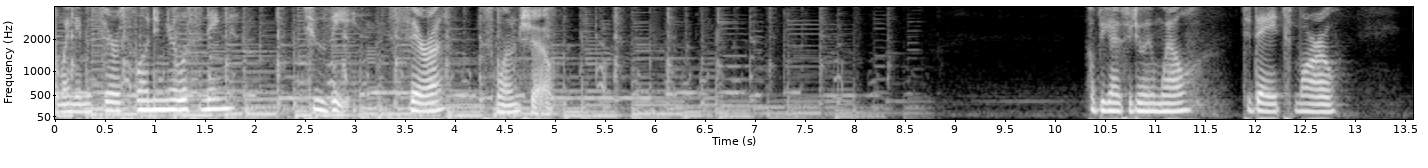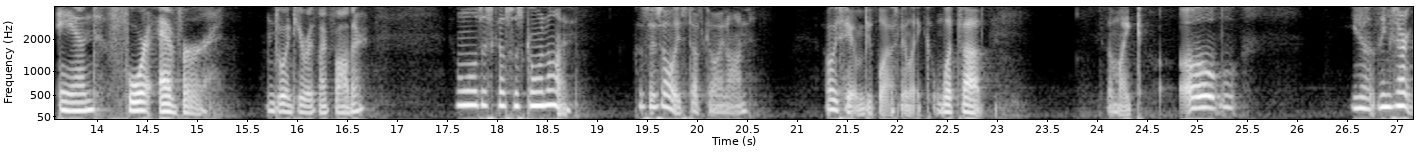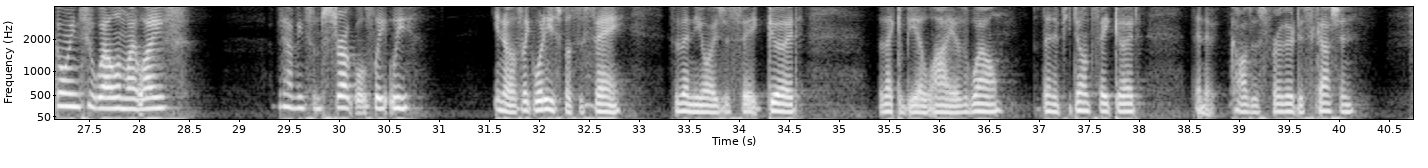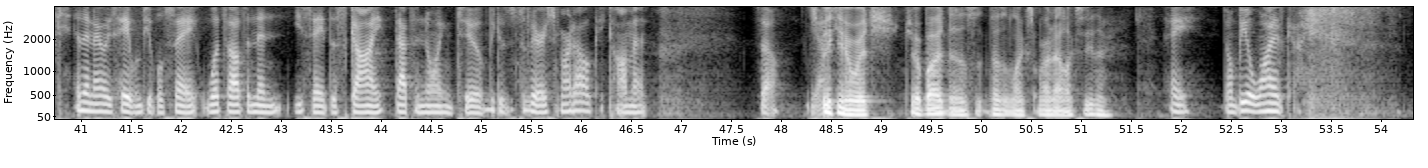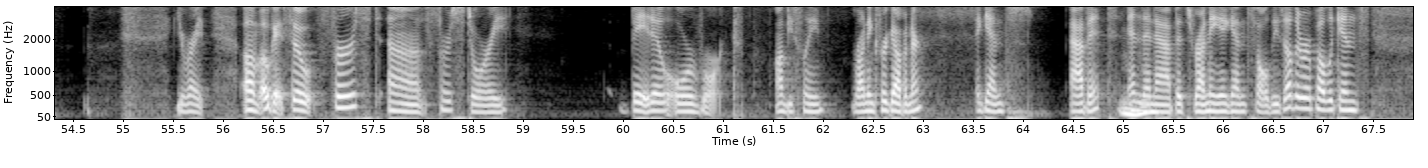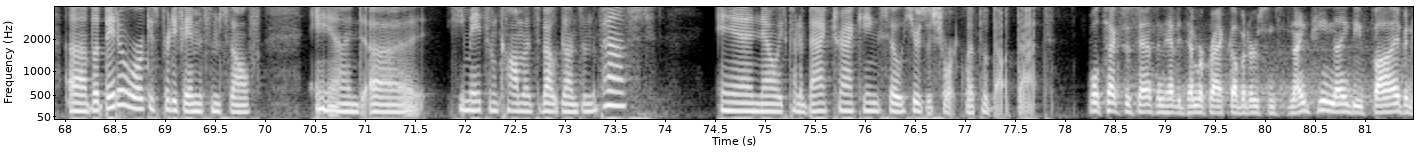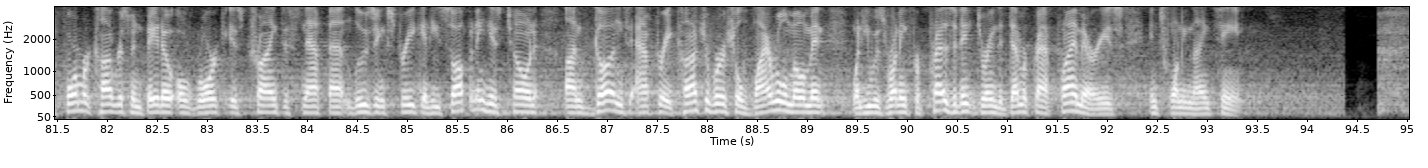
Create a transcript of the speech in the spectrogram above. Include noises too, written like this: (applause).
Hello, my name is Sarah Sloan, and you're listening to the Sarah Sloan Show. Hope you guys are doing well today, tomorrow, and forever. I'm joined here with my father, and we'll discuss what's going on. Because there's always stuff going on. I always hate when people ask me, like, what's up? Because I'm like, oh, you know, things aren't going too well in my life. Been having some struggles lately. You know, it's like, what are you supposed to say? So then you always just say good, but that could be a lie as well. But then if you don't say good, then it causes further discussion. And then I always hate when people say, What's up? And then you say the sky. That's annoying too, because it's a very smart alecky comment. So, yeah. Speaking of which, Joe Biden doesn't, doesn't like smart Alex either. Hey, don't be a wise guy. (laughs) You're right. Um, okay, so first, uh, first story Beto O'Rourke, obviously running for governor against Abbott, and then Abbott's running against all these other Republicans. Uh, but Beto O'Rourke is pretty famous himself, and uh, he made some comments about guns in the past, and now he's kind of backtracking. So here's a short clip about that. Well, Texas hasn't had a Democrat governor since 1995, and former Congressman Beto O'Rourke is trying to snap that losing streak, and he's softening his tone on guns after a controversial viral moment when he was running for president during the Democrat primaries in 2019.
